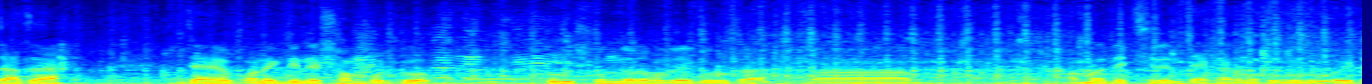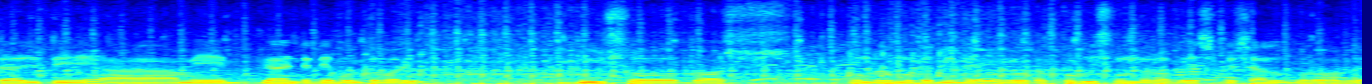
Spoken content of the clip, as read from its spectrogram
চাচা। যাই হোক অনেক দিনের সম্পর্ক। খুবই সুন্দর হবে গরুটা। আপনারা দেখছিলেন, দেখার মতো গরু। এটা যদি আমি গ্যারান্টি দিয়ে বলতে পারি, দুইশো দশ, পনেরোর মধ্যে নিলে গরুটা খুবই সুন্দর হবে স্পেশাল গরু হবে।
